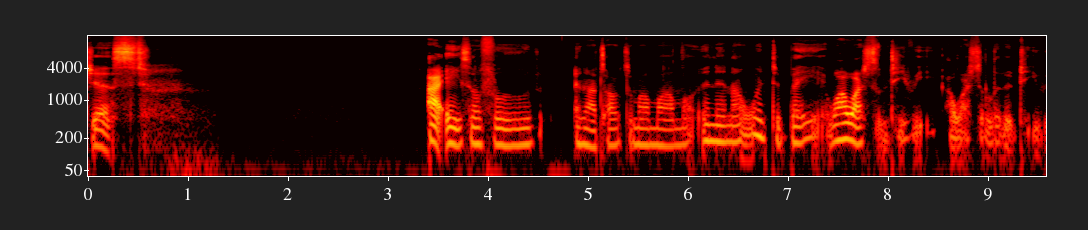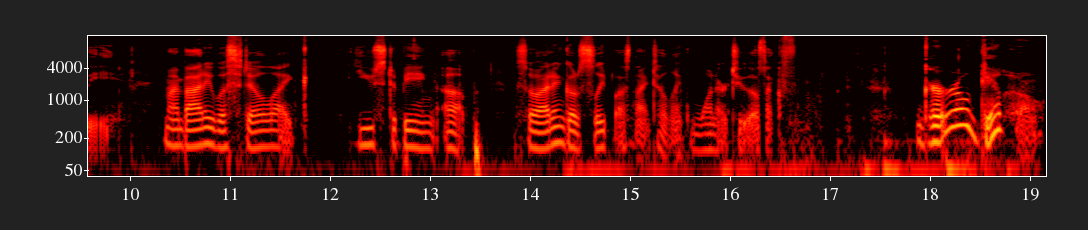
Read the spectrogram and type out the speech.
just I ate some food and I talked to my mama and then I went to bed. Well, I watched some TV. I watched a little TV. My body was still like used to being up. So I didn't go to sleep last night till like 1 or 2. I was like Girl, ghetto.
